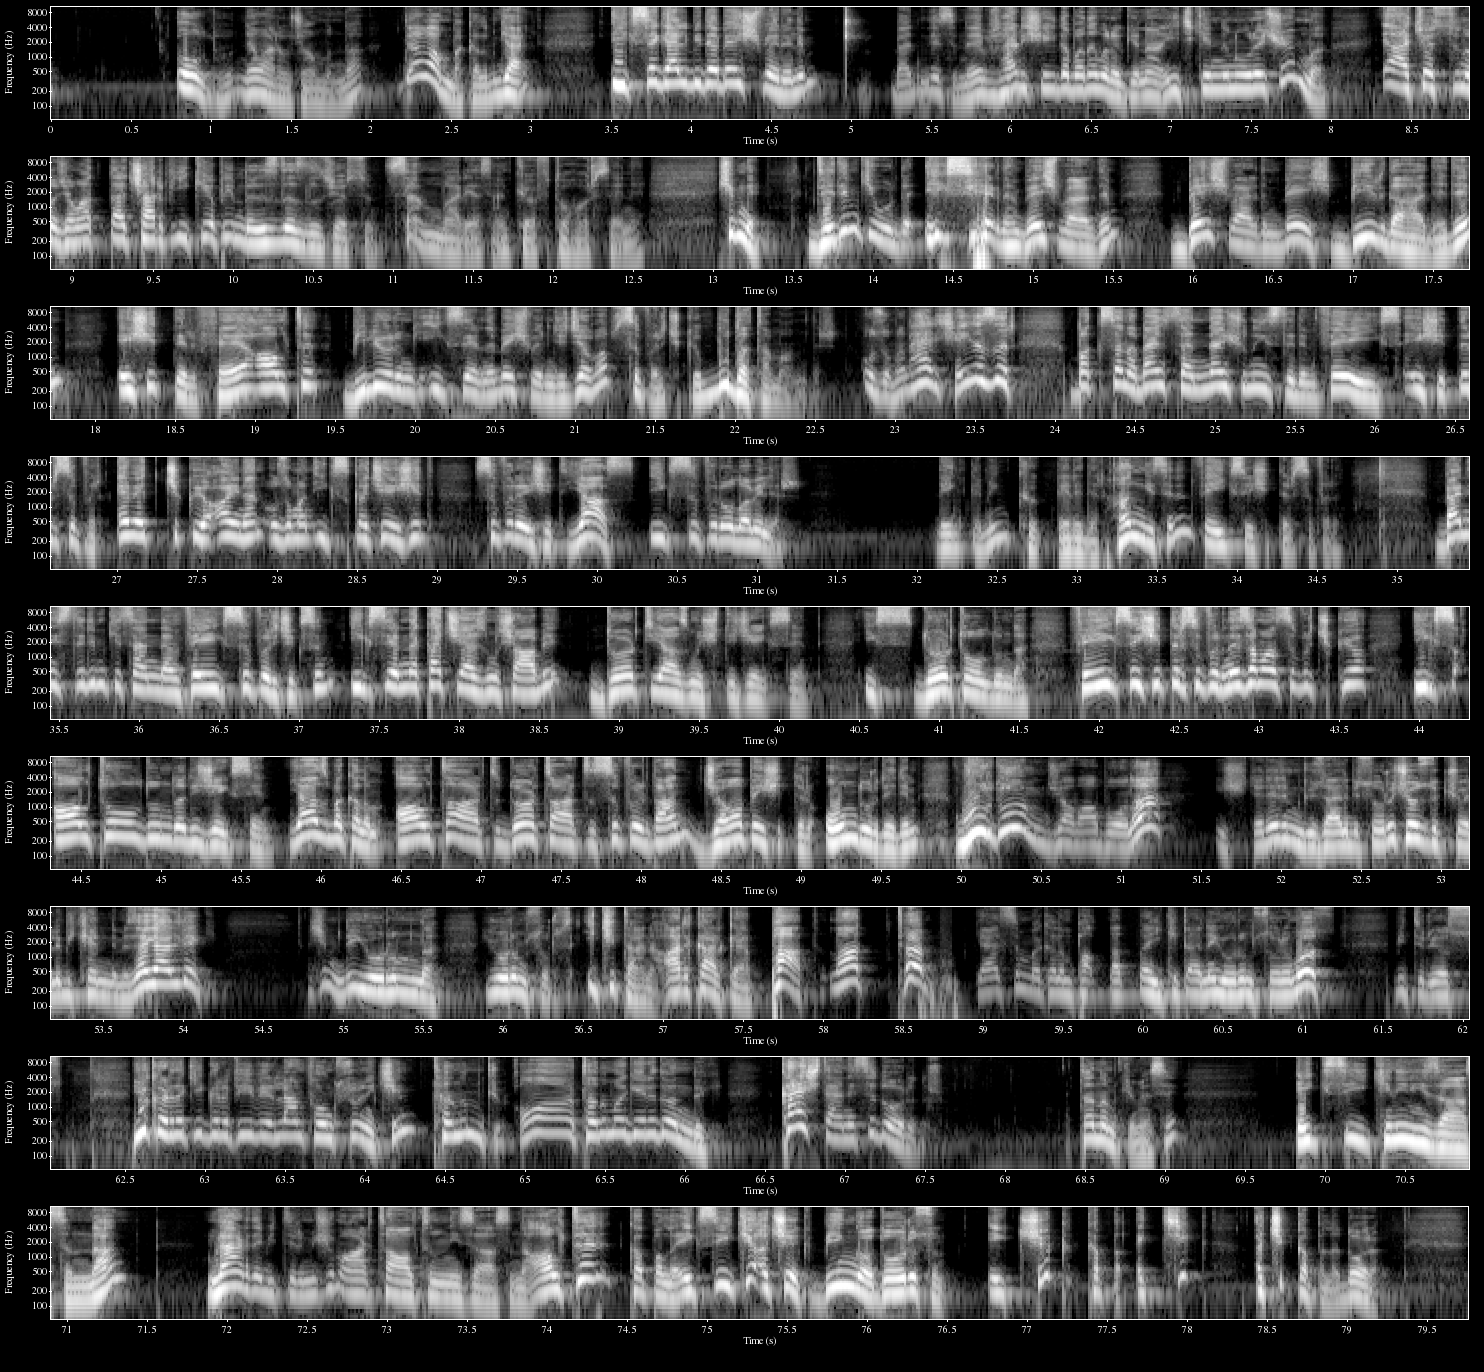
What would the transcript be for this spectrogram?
Oldu. Ne var hocam bunda? Devam bakalım gel. X'e gel bir de 5 verelim. Ben nesin? Hep Her şeyi de bana bırakıyorsun ha. Hiç kendin uğraşıyor mu? Ya çözsün hocam. Hatta çarpı 2 yapayım da hızlı hızlı çözsün. Sen var ya sen köfte hor seni. Şimdi dedim ki burada X yerine 5 verdim. 5 verdim 5 bir daha dedim. Eşittir F6. Biliyorum ki X yerine 5 verince cevap 0 çıkıyor. Bu da tamamdır. O zaman her şey hazır. Baksana ben senden şunu istedim. Fx eşittir 0. Evet çıkıyor aynen. O zaman X kaça eşit? 0'a eşit. Yaz. X 0 olabilir denklemin kökleridir. Hangisinin? Fx eşittir 0'ın. Ben istedim ki senden Fx 0 çıksın. X yerine kaç yazmış abi? 4 yazmış diyeceksin. X 4 olduğunda. Fx eşittir 0. Ne zaman 0 çıkıyor? X 6 olduğunda diyeceksin. Yaz bakalım. 6 artı 4 artı 0'dan cevap eşittir 10'dur dedim. Vurdum cevabı ona. İşte dedim güzel bir soru çözdük. Şöyle bir kendimize geldik. Şimdi yorumla. Yorum sorusu. iki tane arka arkaya patlattım. Gelsin bakalım patlatma iki tane yorum sorumuz. Bitiriyoruz. Yukarıdaki grafiği verilen fonksiyon için tanım kü... Aa tanıma geri döndük. Kaç tanesi doğrudur? Tanım kümesi. Eksi 2'nin hizasından nerede bitirmişim? Artı 6'nın hizasında. 6 kapalı. Eksi 2 açık. Bingo doğrusun. Açık kapalı. Açık açık kapalı doğru.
